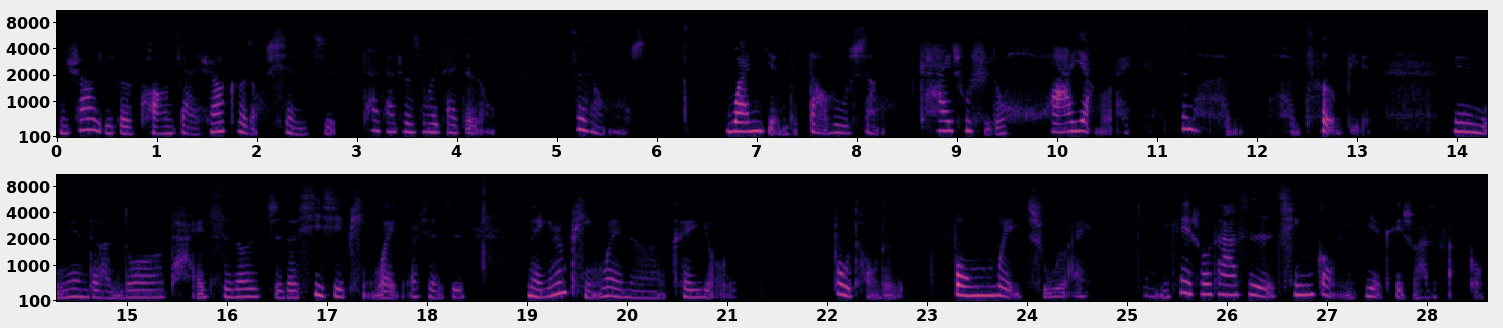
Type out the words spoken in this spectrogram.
你需要一个框架，你需要各种限制，大家就是会在这种这种蜿蜒的道路上开出许多花样来，真的很很特别。因为里面的很多台词都是值得细细品味的，而且是每个人品味呢，可以有。不同的风味出来，对你可以说它是亲共，你也可以说它是反共，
